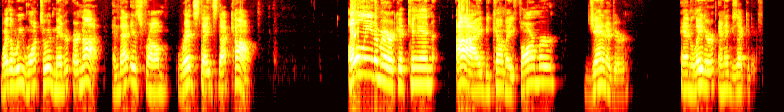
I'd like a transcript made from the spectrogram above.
whether we want to admit it or not. And that is from redstates.com. Only in America can I become a farmer, janitor, and later an executive.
